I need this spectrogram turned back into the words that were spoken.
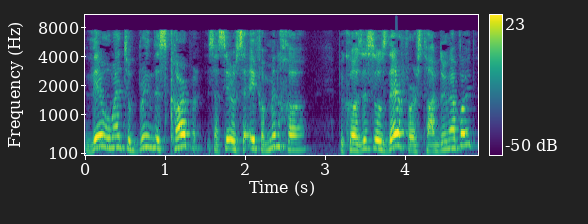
they were meant to bring this carbon, this asir seifa mincha, because this was their first time doing avodah.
